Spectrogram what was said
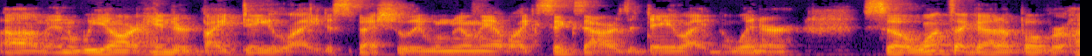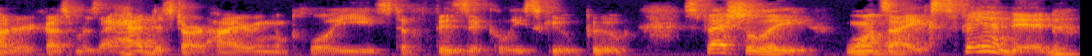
Um, and we are hindered by daylight, especially when we only have like six hours of daylight in the winter. So once I got up over 100 customers, I had to start hiring employees to physically scoop poop, especially once I expanded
